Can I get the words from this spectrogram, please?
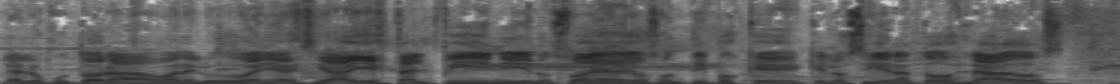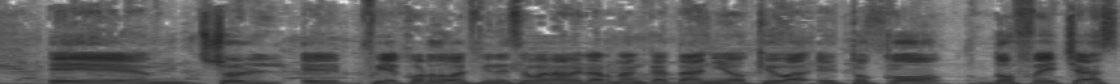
la locutora Vanel Udueña decía, ahí está el Pini en Ushuaia. Digo, son tipos que, que lo siguen a todos lados. Eh, yo eh, fui a Córdoba el fin de semana a ver a Hernán Cataño, que va- eh, tocó dos fechas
